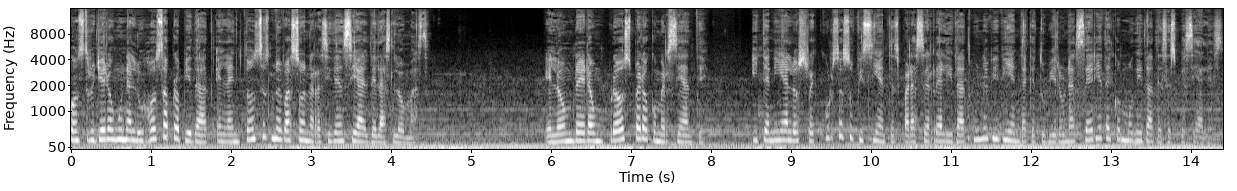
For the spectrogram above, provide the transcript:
construyeron una lujosa propiedad en la entonces nueva zona residencial de Las Lomas. El hombre era un próspero comerciante y tenía los recursos suficientes para hacer realidad una vivienda que tuviera una serie de comodidades especiales.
